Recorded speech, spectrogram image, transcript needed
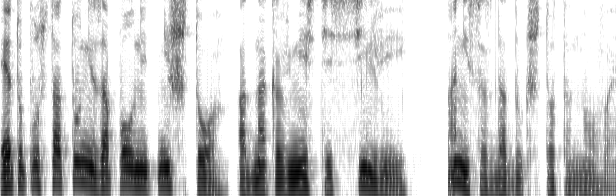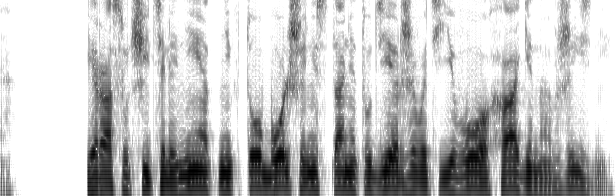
Эту пустоту не заполнит ничто, однако вместе с Сильвией они создадут что-то новое. И раз учителя нет, никто больше не станет удерживать его, Хагена, в жизни.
